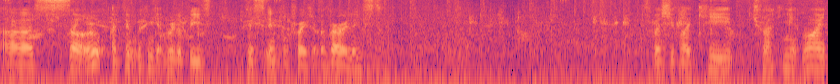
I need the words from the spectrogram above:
Uh, so, I think we can get rid of these this infiltrator at the very least. Especially if I keep tracking it right.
